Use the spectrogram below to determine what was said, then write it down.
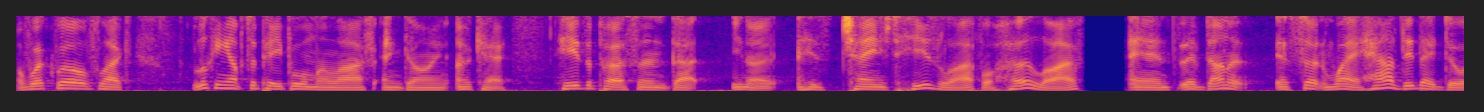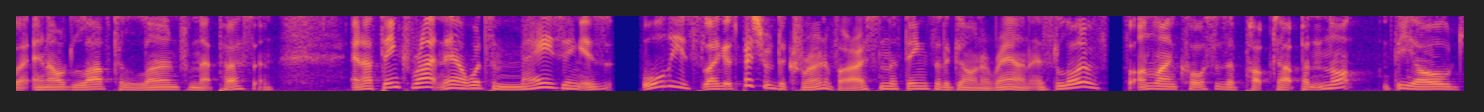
I've worked well with like looking up to people in my life and going, okay, here's a person that, you know, has changed his life or her life and they've done it a certain way. How did they do it? And I would love to learn from that person. And I think right now, what's amazing is all these, like, especially with the coronavirus and the things that are going around, is a lot of online courses have popped up, but not the old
